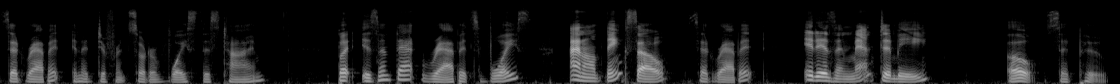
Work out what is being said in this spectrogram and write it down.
said Rabbit in a different sort of voice this time. But isn't that Rabbit's voice? I don't think so, said Rabbit. It isn't meant to be. Oh, said Pooh.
